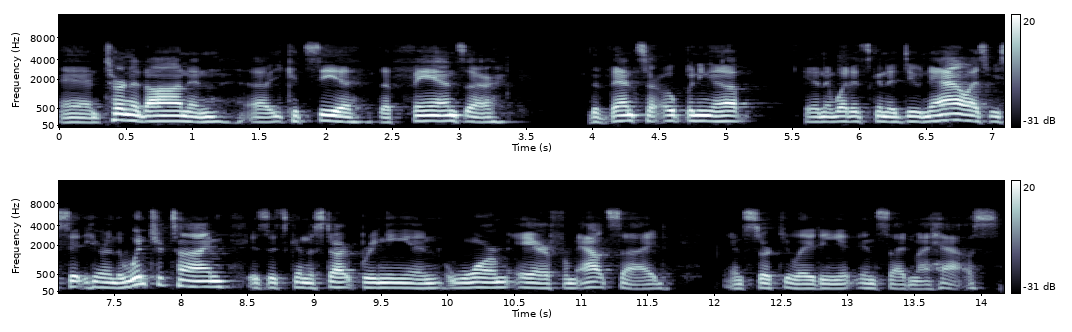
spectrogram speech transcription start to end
and turn it on, and uh, you can see uh, the fans are, the vents are opening up. And what it's going to do now, as we sit here in the wintertime, is it's going to start bringing in warm air from outside and circulating it inside my house.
